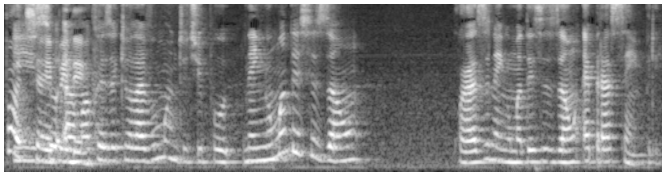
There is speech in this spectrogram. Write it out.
pode Isso se é arrepender. uma coisa que eu levo muito, tipo, nenhuma decisão, quase nenhuma decisão é pra sempre.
